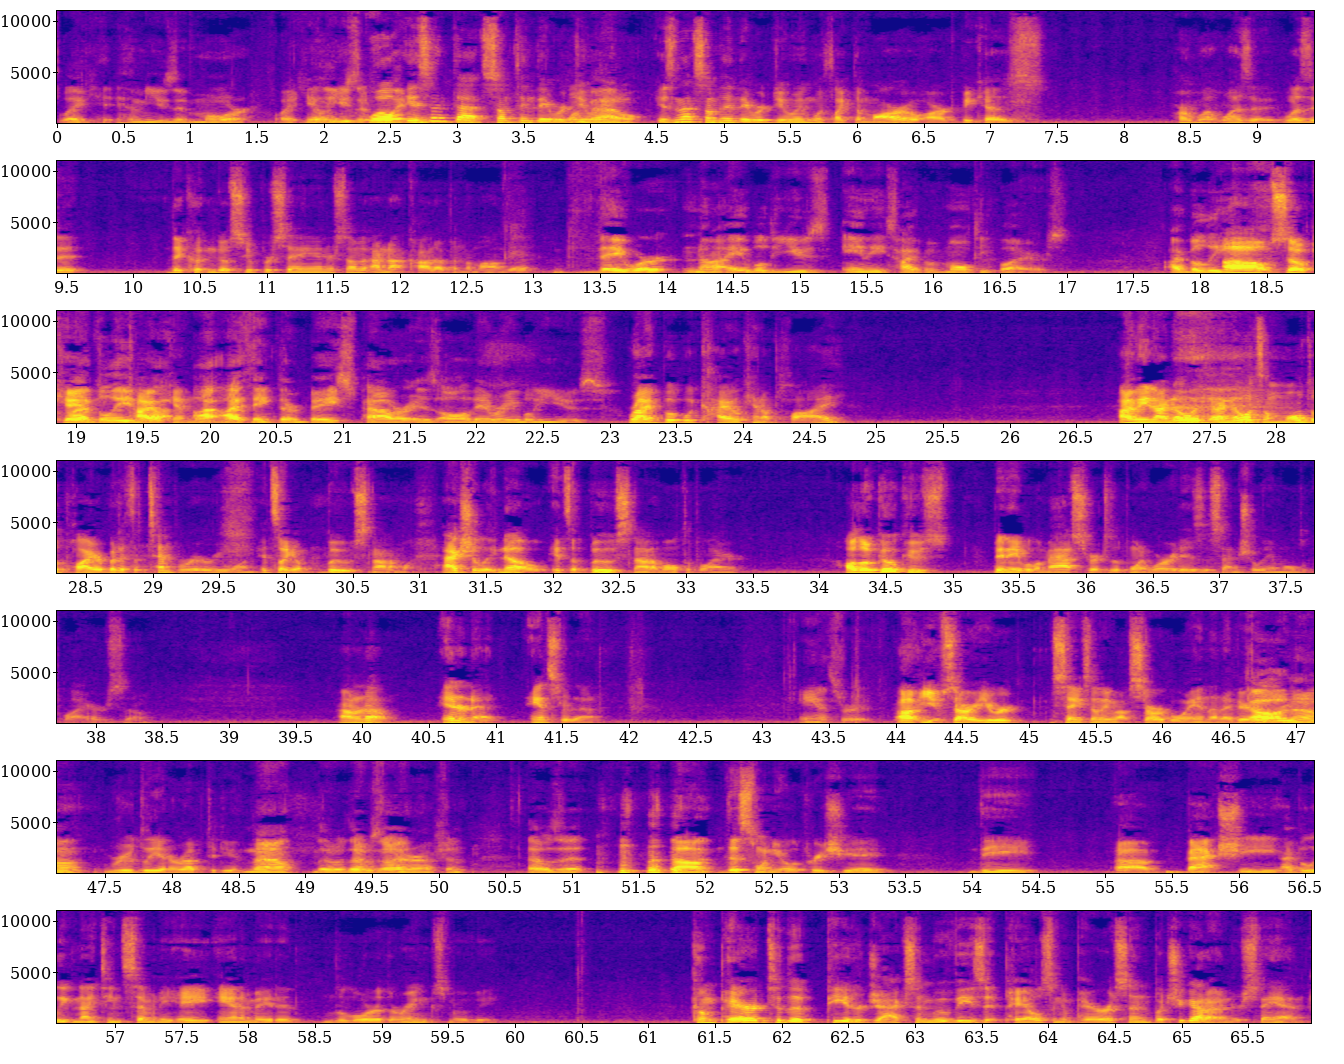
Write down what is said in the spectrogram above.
like him use it more. Like he only used it. Well, for, like, isn't that something they were doing? battle. Isn't that something they were doing with like the Moro arc? Because, or what was it? Was it they couldn't go Super Saiyan or something? I'm not caught up in the manga. they were not able to use any type of multipliers. I believe. Oh, so okay. I believe. I, Kaioken. went I, I think their base power is all they were able to use. Right, but would Kaioken apply? I mean, I know it, I know it's a multiplier, but it's a temporary one. It's like a boost, not a. Actually, no, it's a boost, not a multiplier. Although Goku's been able to master it to the point where it is essentially a multiplier. So, I don't know. Internet, answer that. Answer it. Uh, you sorry, you were saying something about Starboy, and then I very Oh, rudely, no. rudely interrupted you. No, there, was- there was no interruption. That was it. um, this one you'll appreciate. The uh, Bakshi, I believe 1978, animated The Lord of the Rings movie. Compared to the Peter Jackson movies, it pales in comparison, but you got to understand.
